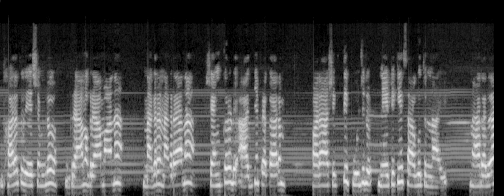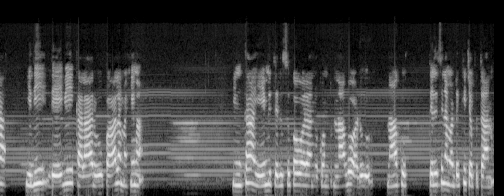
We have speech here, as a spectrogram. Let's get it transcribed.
భారతదేశంలో గ్రామ గ్రామాన నగర నగరాన శంకరుడి ఆజ్ఞ ప్రకారం పరాశక్తి పూజలు నేటికి సాగుతున్నాయి. నారద ఇది దేవి కళారూపాల మహిమ. ఇంకా ఏమి తెలుసుకోవాలనుకుంటున్నావో అడుగు. నాకు తెలిసిన మటుకి చెబుతాను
